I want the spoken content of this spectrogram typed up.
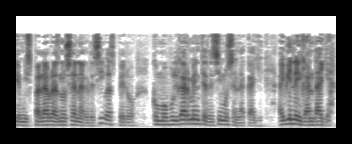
que mis palabras no sean agresivas, pero como vulgarmente decimos en la calle, ahí viene el gandaya.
